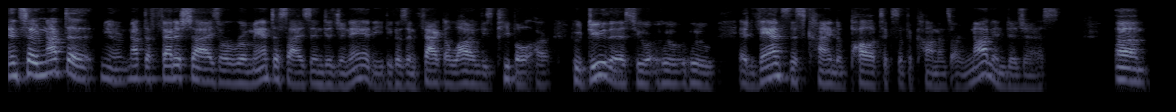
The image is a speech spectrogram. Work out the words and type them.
and so not to, you know, not to fetishize or romanticize indigeneity, because in fact, a lot of these people are who do this, who who who advance this kind of politics of the commons are not indigenous. Um,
